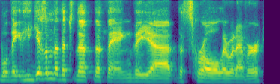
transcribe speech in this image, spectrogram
well they, he gives him the, the the thing the uh the scroll or whatever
